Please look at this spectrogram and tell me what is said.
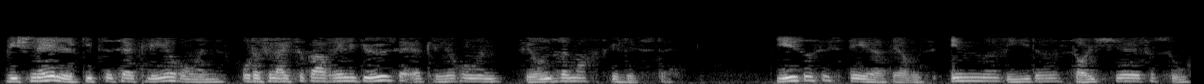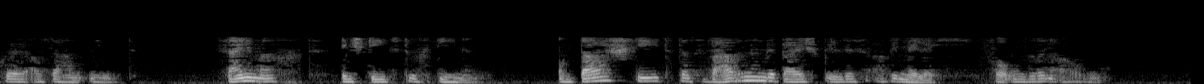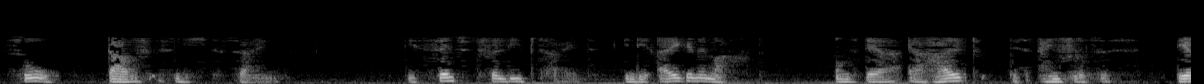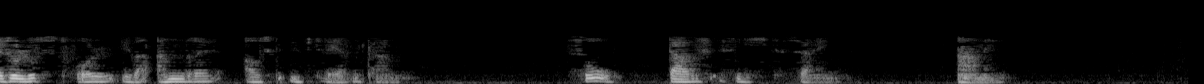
Wie schnell gibt es Erklärungen oder vielleicht sogar religiöse Erklärungen für unsere Machtgelüste. Jesus ist der, der uns immer wieder solche Versuche aus der Hand nimmt. Seine Macht entsteht durch Dienen. Und da steht das warnende Beispiel des Abimelech vor unseren Augen. So darf es nicht sein die Selbstverliebtheit in die eigene Macht und der Erhalt des Einflusses, der so lustvoll über andere ausgeübt werden kann. So darf es nicht sein. Amen.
